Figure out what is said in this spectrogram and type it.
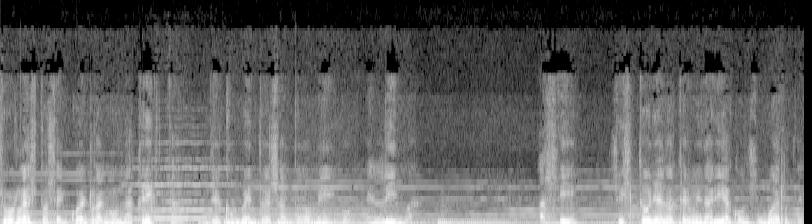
sus restos se encuentran en una cripta del convento de Santo Domingo, en Lima. Así, su historia no terminaría con su muerte,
